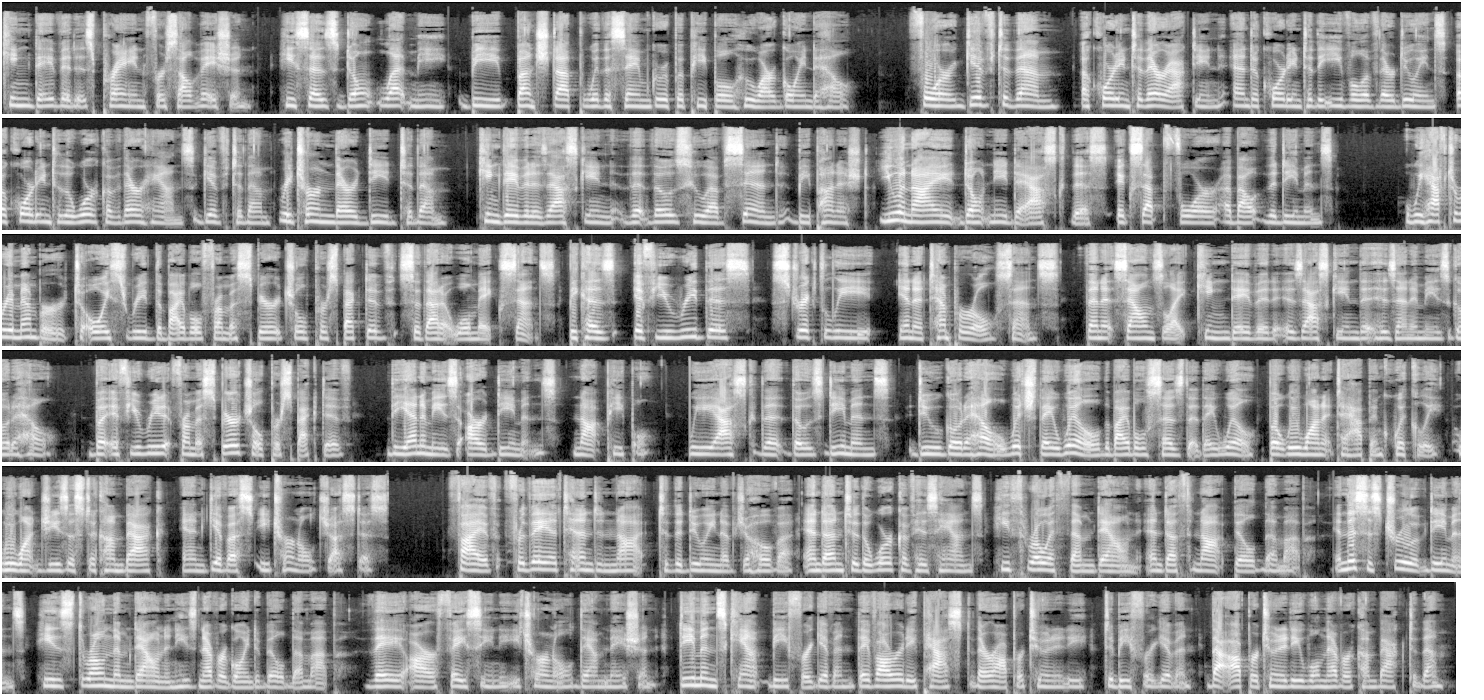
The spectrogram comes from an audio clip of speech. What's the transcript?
King David is praying for salvation. He says, Don't let me be bunched up with the same group of people who are going to hell. 4. Give to them according to their acting, and according to the evil of their doings, according to the work of their hands, give to them, return their deed to them. King David is asking that those who have sinned be punished. You and I don't need to ask this except for about the demons. We have to remember to always read the Bible from a spiritual perspective so that it will make sense. Because if you read this strictly in a temporal sense, then it sounds like King David is asking that his enemies go to hell. But if you read it from a spiritual perspective, the enemies are demons, not people. We ask that those demons do go to hell, which they will. The Bible says that they will, but we want it to happen quickly. We want Jesus to come back and give us eternal justice. 5. For they attend not to the doing of Jehovah, and unto the work of his hands. He throweth them down, and doth not build them up. And this is true of demons. He's thrown them down, and he's never going to build them up. They are facing eternal damnation. Demons can't be forgiven. They've already passed their opportunity to be forgiven. That opportunity will never come back to them.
